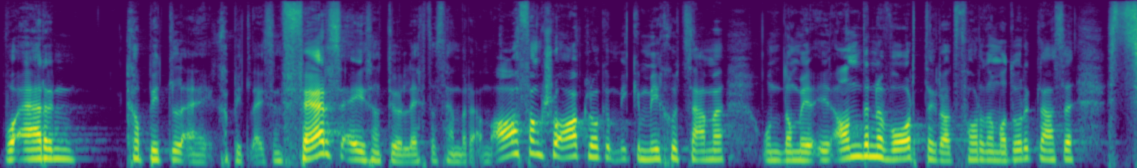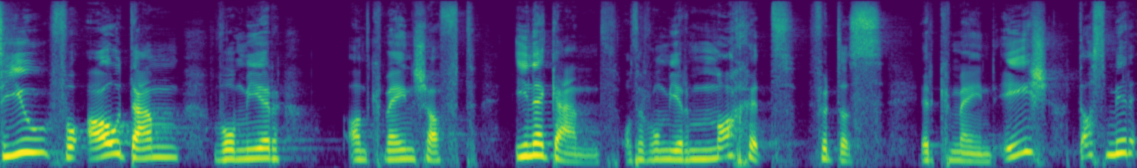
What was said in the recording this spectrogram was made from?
wo er in Kapitel 1, Kapitel 1, Vers 1 natürlich, das haben wir am Anfang schon angeschaut mit Michael zusammen und noch in anderen Worten, gerade vorher noch mal durchgelesen. Das Ziel von all dem, wo wir an die Gemeinschaft hineingeben oder wo wir machen für das in der Gemeinde, ist, dass wir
